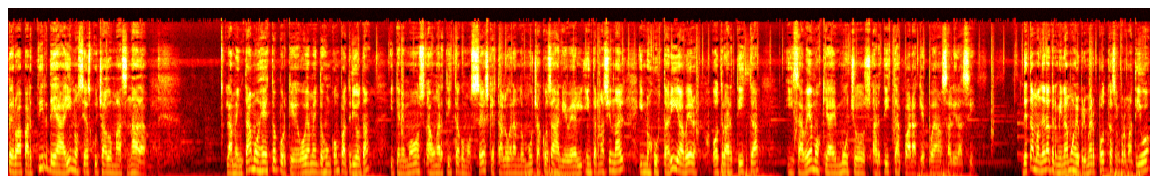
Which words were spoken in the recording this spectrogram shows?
pero a partir de ahí no se ha escuchado más nada. Lamentamos esto porque obviamente es un compatriota y tenemos a un artista como Sesh que está logrando muchas cosas a nivel internacional y nos gustaría ver otro artista y sabemos que hay muchos artistas para que puedan salir así. De esta manera terminamos el primer podcast informativo.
